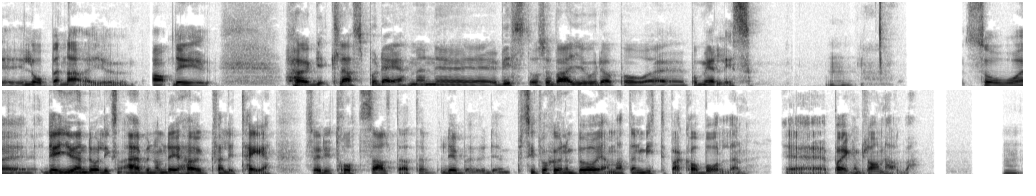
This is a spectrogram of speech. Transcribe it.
i lobben där är ju, ja, det är ju hög klass på det. Men eh, visst, och så Vaiho då på, eh, på Mellis. Så eh, Den- det är ju ändå liksom, även om det är hög kvalitet, så är det ju trots allt att det, det, situationen börjar med att en mittback har bollen eh, på egen planhalva. Mm.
